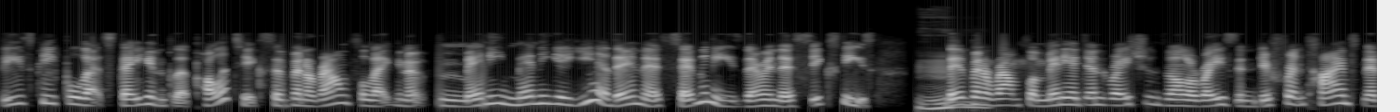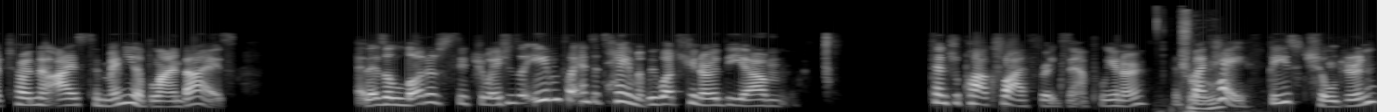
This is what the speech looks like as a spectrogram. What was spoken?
these people that stay in the politics have been around for like you know many, many a year. They're in their 70s, they're in their 60s. They've been Mm. around for many a generations and all are raised in different times, and they've turned their eyes to many a blind eyes. There's a lot of situations, like, even for entertainment. We watch, you know, the um, Central Park Five, for example. You know, it's like, hey, these children.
